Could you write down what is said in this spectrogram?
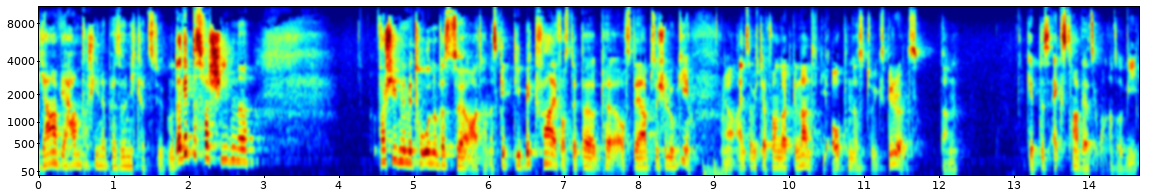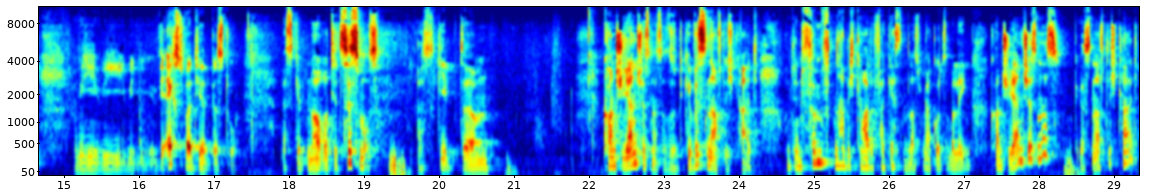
ja, wir haben verschiedene Persönlichkeitstypen. Und da gibt es verschiedene, verschiedene Methoden, um das zu erörtern. Es gibt die Big Five aus der, aus der Psychologie. Ja, eins habe ich dir vorhin gerade genannt, die Openness to Experience. Dann gibt es Extraversion, also wie, wie, wie, wie, wie extrovertiert bist du. Es gibt Neurotizismus. Es gibt ähm, Conscientiousness, also die Gewissenhaftigkeit. Und den fünften habe ich gerade vergessen. Lass mich mal kurz überlegen. Conscientiousness, Gewissenhaftigkeit,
